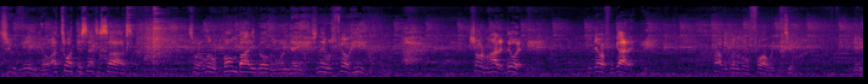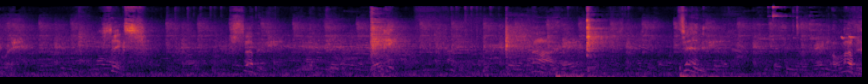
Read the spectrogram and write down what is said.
Two. There you go. I taught this exercise to a little bum bodybuilder one day. His name was Phil Heath. Showed him how to do it. He never forgot it. Probably went a little far with you too. Anyway. Six. Seven. Ten. Eleven.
